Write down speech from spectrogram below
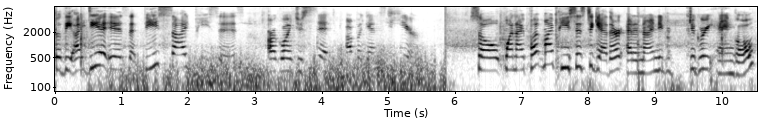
So the idea is that these side pieces are going to sit up against here. So when I put my pieces together at a 90 degree angle,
